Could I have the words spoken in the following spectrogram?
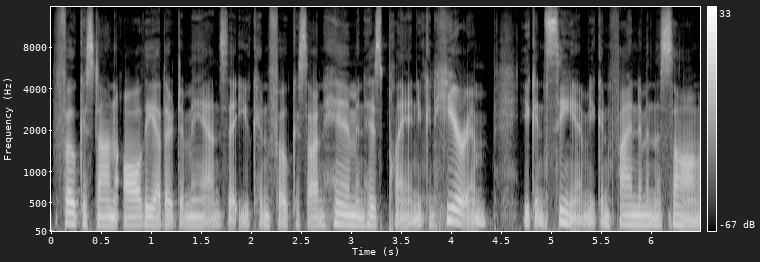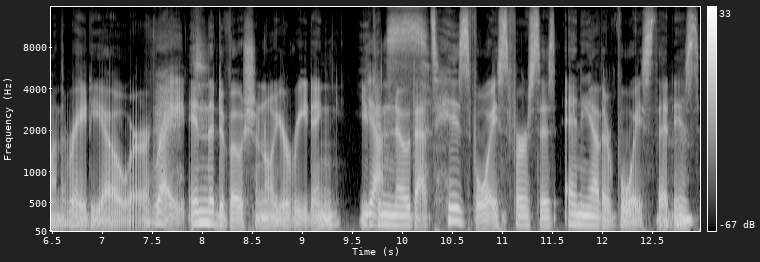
focused on all the other demands that you can focus on him and his plan you can hear him you can see him you can find him in the song on the radio or Right. in the devotional you're reading you can know that's his voice versus any other voice that Mm-hmm. is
